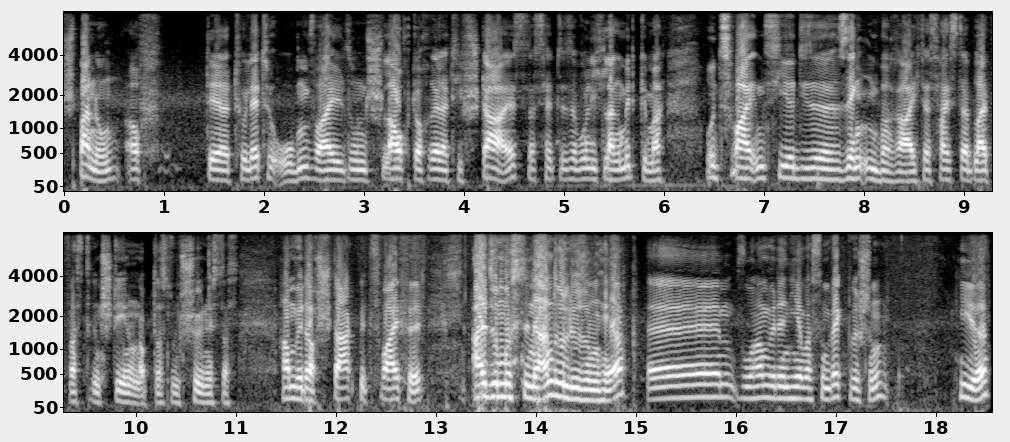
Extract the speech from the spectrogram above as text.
Spannung auf der Toilette oben, weil so ein Schlauch doch relativ starr ist. Das hätte sie wohl nicht lange mitgemacht. Und zweitens hier dieser Senkenbereich. Das heißt, da bleibt was drin stehen. Und ob das nun schön ist, das haben wir doch stark bezweifelt. Also musste eine andere Lösung her. Ähm, wo haben wir denn hier was zum Wegwischen? Hier.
